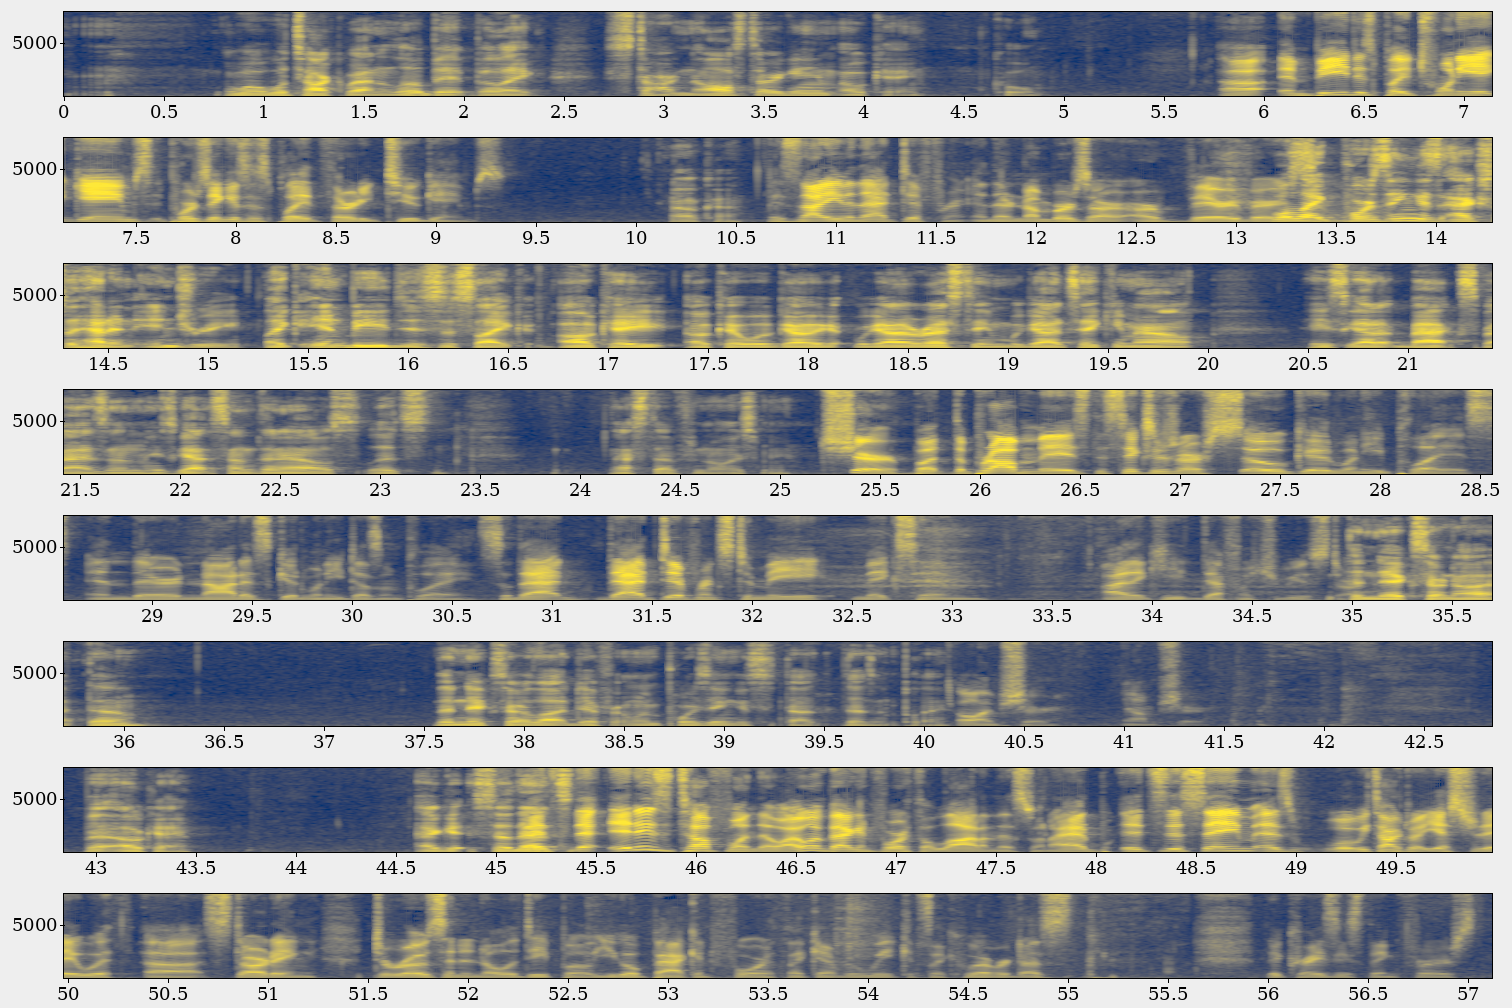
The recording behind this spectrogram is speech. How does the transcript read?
Well, we'll talk about it in a little bit, but like start an All Star game. Okay, cool. Uh, Embiid has played 28 games. Porzingis has played 32 games. Okay. It's not even that different, and their numbers are, are very very. Well, like similar. Porzingis actually had an injury. Like Embiid is just like, okay, okay, we got we got to arrest him. We got to take him out. He's got a back spasm. He's got something else. Let's. That stuff annoys me. Sure, but the problem is the Sixers are so good when he plays, and they're not as good when he doesn't play. So that that difference to me makes him. I think he definitely should be a starter. The Knicks are not though. The Knicks are a lot different when Porzingis doesn't play. oh, I'm sure. I'm sure. But okay. I get so that's that, it is a tough one though. I went back and forth a lot on this one. I had it's the same as what we talked about yesterday with uh, starting DeRozan and Oladipo. You go back and forth like every week. It's like whoever does the craziest thing first.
